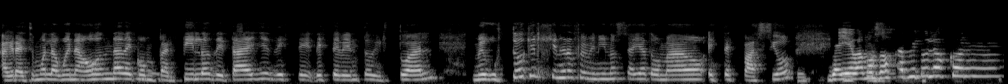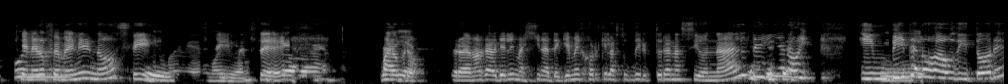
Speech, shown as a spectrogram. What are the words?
agradecemos la buena onda de compartir los detalles de este, de este evento virtual. Me gustó que el género femenino se haya tomado este espacio. Ya llevamos dos capítulos con... Género femenino, sí. sí muy bien, muy bien. Sí. Bueno, pero pero además, Gabriela, imagínate, qué mejor que la subdirectora nacional de Iña hoy invite a los auditores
